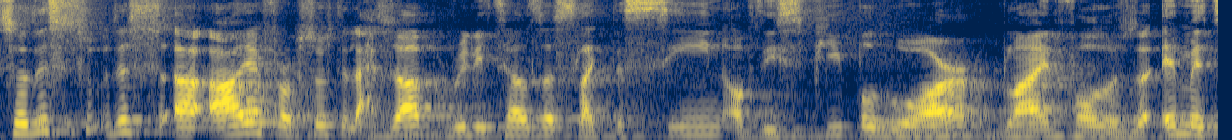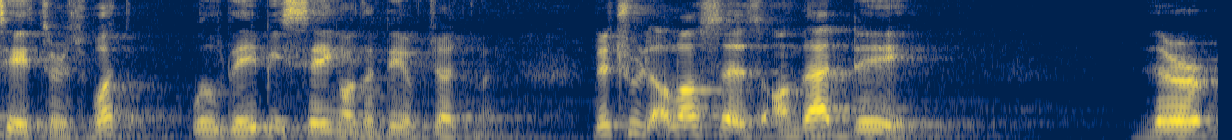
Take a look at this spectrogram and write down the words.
So this, this uh, ayah from Surah Al-Ahzab really tells us like the scene of these people who are blind followers, the imitators. What will they be saying on the day of judgment? Literally Allah says, on that day, their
